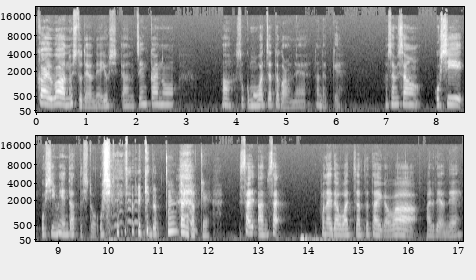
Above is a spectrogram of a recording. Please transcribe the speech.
回はあの人だよね。よしあの前回の。あそっかもう終わっちゃったからね。なんだっけ。あさみさん推し推しメンだった人。推しメンじゃないけど。ん？誰だっけ？さいあのさこの間終わっちゃった大河はあれだよね。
